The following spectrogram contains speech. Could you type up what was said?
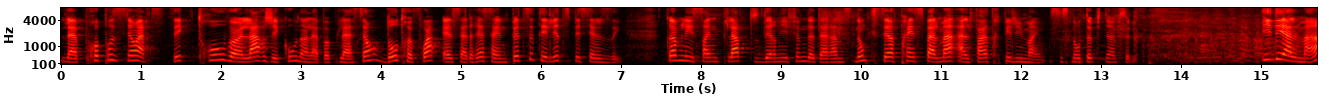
la proposition artistique trouve un large écho dans la population. D'autres fois, elle s'adresse à une petite élite spécialisée, comme les scènes plates du dernier film de Tarantino qui servent principalement à le faire triper lui-même. C'est notre opinion absolue. Idéalement,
